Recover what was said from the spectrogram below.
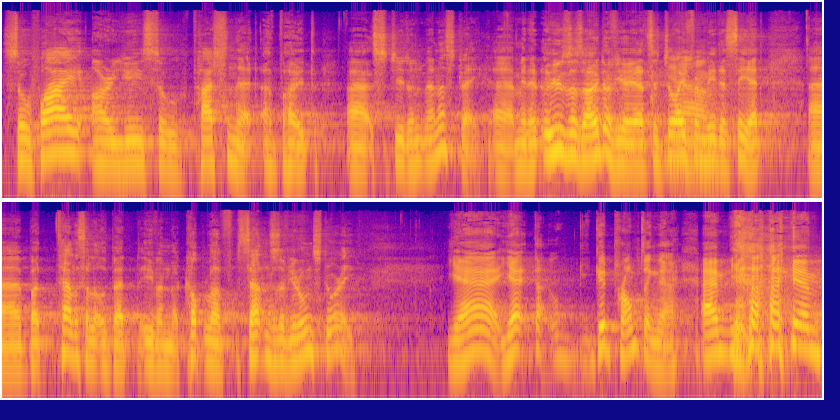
So, why are you so passionate about uh, student ministry. Uh, I mean, it oozes out of you. It's a joy yeah. for me to see it. Uh, but tell us a little bit, even a couple of sentences of your own story. Yeah, yeah, that, good prompting there. Um, yeah, I am.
